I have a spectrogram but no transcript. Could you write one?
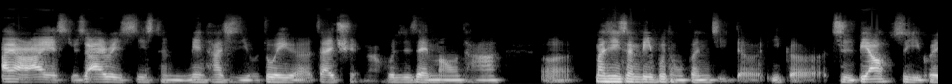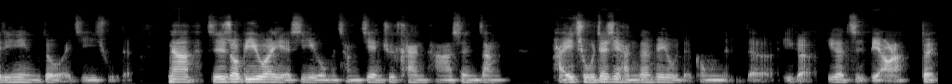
IRIS 就是 IRIS system 里面，它其实有做一个在犬啊，或者是在猫，它呃慢性肾病不同分级的一个指标，是以 creatinine 作为基础的。那只是说 BUN 也是一个我们常见去看它肾脏。排除这些含氮废物的功能的一个一个指标啦。对，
